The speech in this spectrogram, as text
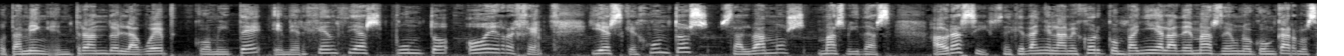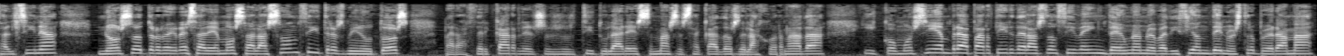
o también entrando en la web comitéemergencias.org. Y es que juntos salvamos más vidas. Ahora sí, se quedan en la mejor compañía, la de más de uno con Carlos Alsina. Nosotros regresaremos a las 11 y 3 minutos para acercarles titulares más destacados de la jornada y como siempre a partir de las 12 y 20 una nueva edición de nuestro programa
